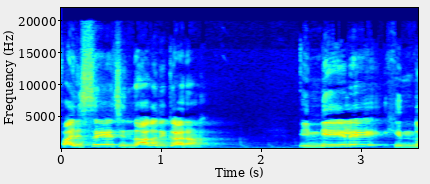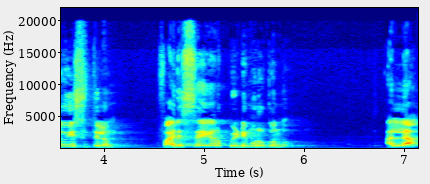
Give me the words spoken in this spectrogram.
ഫരിസേയ ചിന്താഗതിക്കാരാണ്. ഇന്ത്യയിലെ ഹിന്ദുയിസത്തിലും ഫരിസേയർ പിടിമുറുക്കുന്നു. അല്ല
